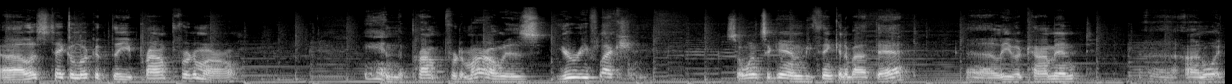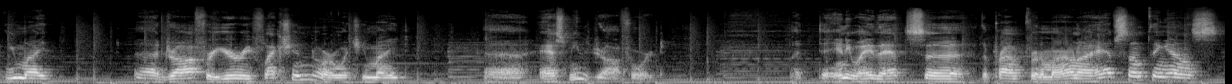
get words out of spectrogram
Uh, let's take a look at the prompt for tomorrow. And the prompt for tomorrow is your reflection. So once again, be thinking about that. Uh, leave a comment uh, on what you might uh, draw for your reflection or what you might uh, ask me to draw for it. But uh, anyway, that's the prompt for tomorrow. And I have something else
